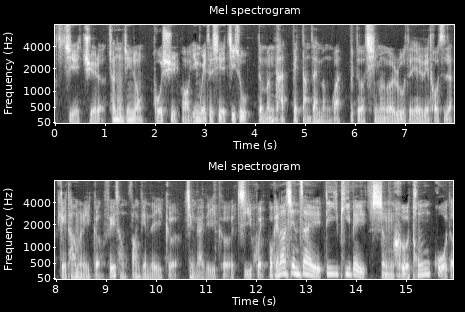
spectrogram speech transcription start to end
解决了传统金融。过去哦，因为这些技术的门槛被挡在门外，不得其门而入，这些这些投资人给他们了一个非常方便的一个进来的一个机会。OK，那现在第一批被审核通过的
